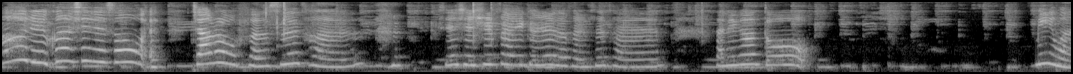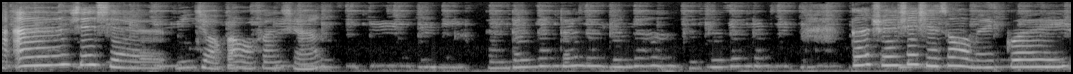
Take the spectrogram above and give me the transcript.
啊，吕冠，谢谢送我哎，加入粉丝团，谢谢续费一个月的粉丝团，阿里嘎多，蜜晚安，谢谢米酒帮我分享，噔噔噔噔噔噔噔噔噔噔，德全谢谢送我玫瑰。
